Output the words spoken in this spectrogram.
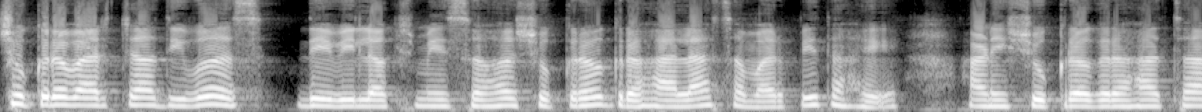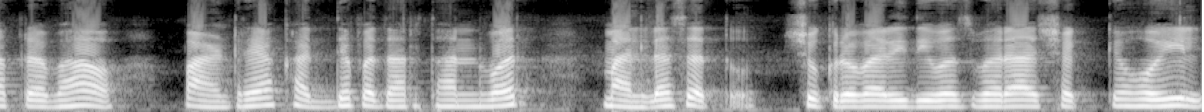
शुक्रवारचा दिवस देवी लक्ष्मीसह शुक्र ग्रहाला समर्पित आहे आणि शुक्रग्रहाचा प्रभाव पांढऱ्या खाद्यपदार्थांवर मानला जातो. शुक्रवारी दिवसभरात शक्य होईल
